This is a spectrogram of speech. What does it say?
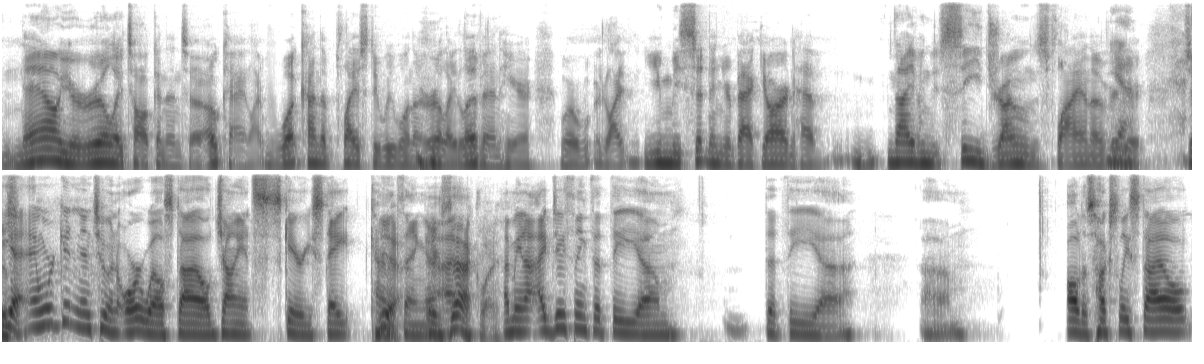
now you're really talking into okay, like what kind of place do we want to really live in here, where like you can be sitting in your backyard and have not even see drones flying over Yeah. your just yeah, and we're getting into an Orwell style giant scary state kind Yeah, of thing. I- exactly. I, mean, I do think that the um, that the uh, um, Aldous Huxley style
